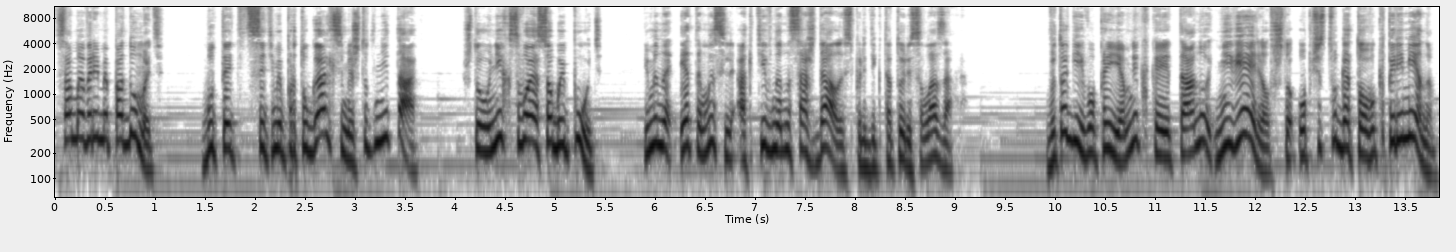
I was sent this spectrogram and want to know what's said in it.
Самое время подумать, будто с этими португальцами что-то не так, что у них свой особый путь. Именно эта мысль активно насаждалась при диктатуре Салазара. В итоге его преемник Каэтану не верил, что общество готово к переменам.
